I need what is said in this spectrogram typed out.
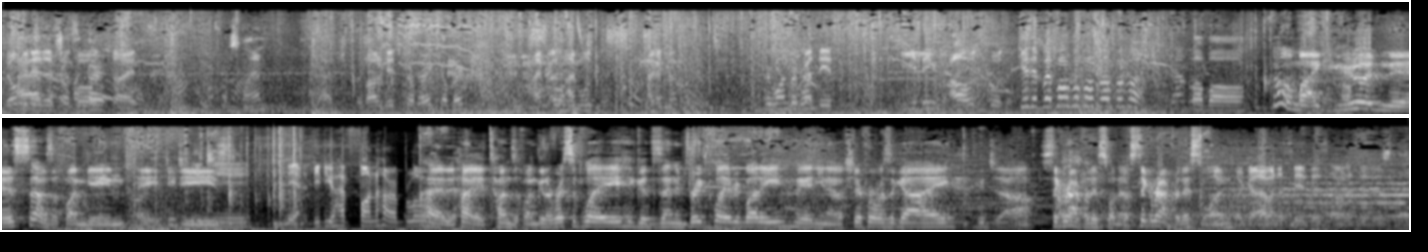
uh, Dominated Uh, from both sides. Slam. Uh, just push. Ball Go Discorder. bird, go bird. I'm, I'm, ult- I got you. Big one, big one. this. Healing output. Get it, ball, ball, ball, ball, ball, ball. Bubble. Oh my goodness, that was a fun game. Hey, GG's. Yeah, did you have fun, Harbleu? I had, I had tons of fun. Good Orisa play, good Zen and Brig play, everybody. We had, you know, Shiffer was a guy. Good job. Stick around for this one, though. Stick around for this one. Okay, I wanna see this, I wanna see this. play.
